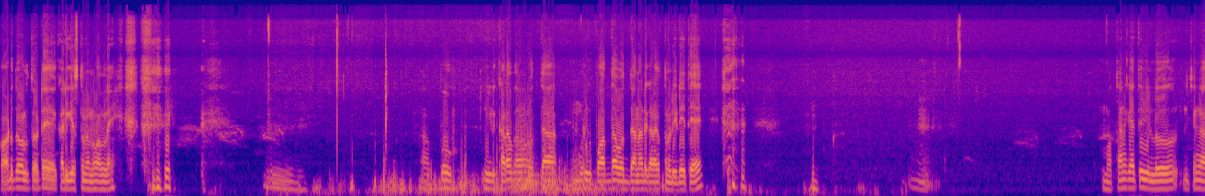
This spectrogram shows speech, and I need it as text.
కోడదోళ్ళతోటే కడిగేస్తున్నాను వాళ్ళని. అబ్బో వీడు కడగదాం వద్దా మురికి పోద్దా వద్దా అన్నట్టు కడుగుతున్నాడు ఈడైతే. మొత్తానికైతే వీళ్ళు నిజంగా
